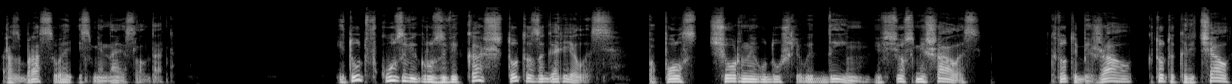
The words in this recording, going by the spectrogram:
разбрасывая и сминая солдат. И тут в кузове грузовика что-то загорелось. Пополз черный удушливый дым, и все смешалось. Кто-то бежал, кто-то кричал,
